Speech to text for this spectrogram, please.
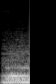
you.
